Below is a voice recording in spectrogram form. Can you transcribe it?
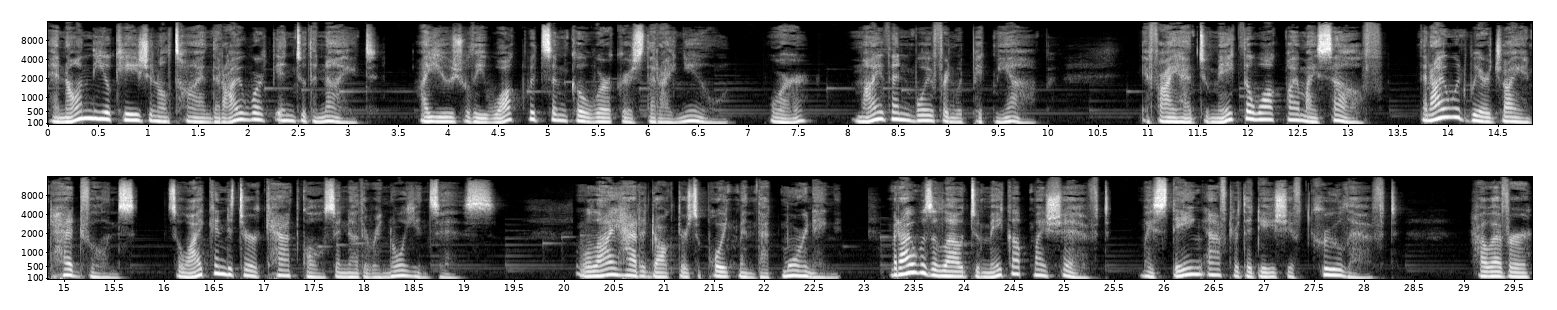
and on the occasional time that I worked into the night, I usually walked with some co-workers that I knew, or my then boyfriend would pick me up. If I had to make the walk by myself, then I would wear giant headphones so I can deter catcalls and other annoyances. Well, I had a doctor's appointment that morning, but I was allowed to make up my shift by staying after the day shift crew left. However,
